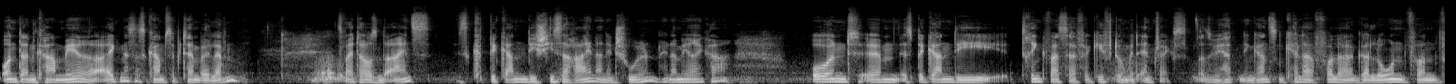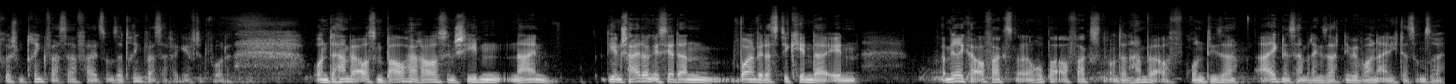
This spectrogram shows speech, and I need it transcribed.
und dann kamen mehrere Ereignisse. Es kam September 11, 2001. Es begannen die Schießereien an den Schulen in Amerika. Und ähm, es begann die Trinkwasservergiftung mit Anthrax. Also wir hatten den ganzen Keller voller Gallonen von frischem Trinkwasser, falls unser Trinkwasser vergiftet wurde. Und da haben wir aus dem Bauch heraus entschieden, nein, die Entscheidung ist ja dann, wollen wir, dass die Kinder in Amerika aufwachsen, in Europa aufwachsen. Und dann haben wir aufgrund dieser Ereignisse haben wir dann gesagt, nee, wir wollen eigentlich, dass unsere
